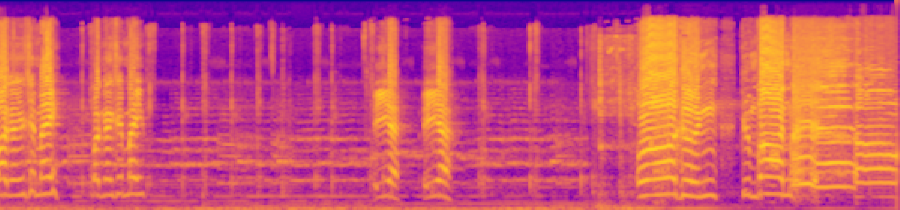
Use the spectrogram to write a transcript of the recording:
บ้านงั้นใช่ไหมบ้านงั้นใช่ไหมเหี้ยอ้เหี้ย โอ้ขึ้นขึ้นบ้านแล้ว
